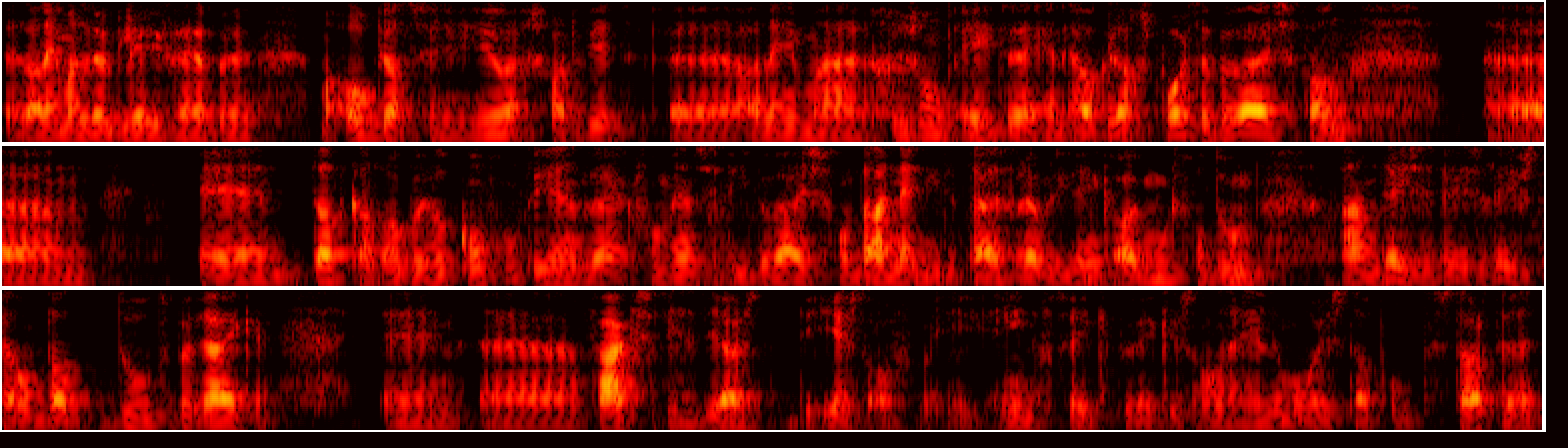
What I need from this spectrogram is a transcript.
het alleen maar een leuk leven hebben. Maar ook dat ze heel erg zwart-wit uh, alleen maar gezond eten en elke dag sporten bewijzen van. Um, en dat kan ook wel heel confronterend werken voor mensen die bewijzen van daar net niet de tijd voor hebben. Die denken, oh ik moet voldoen aan deze, deze leefstijl om dat doel te bereiken. En uh, vaak is het juist de eerste of één of twee keer per week is al een hele mooie stap om te starten.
